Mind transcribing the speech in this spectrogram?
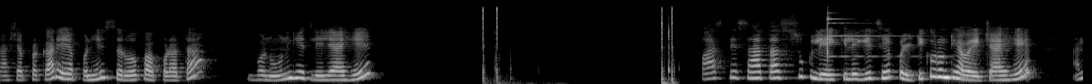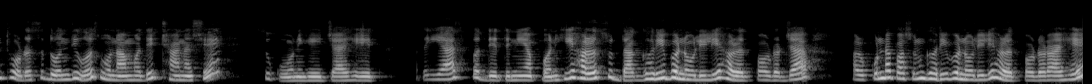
अशा प्रकारे आपण हे सर्व पापड आता बनवून घेतलेले आहेत. पाच ते सहा तास सुकले की लगेच हे पलटी करून ठेवायचे आहेत आणि थोडंसं दोन दिवस उन्हामध्ये छान असे सुकवून घ्यायचे आहेत. आता याच पद्धतीने आपण ही हळदसुद्धा घरी बनवलेली हळद पावडर ज्या हळकुंडापासून घरी बनवलेली हळद पावडर आहे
